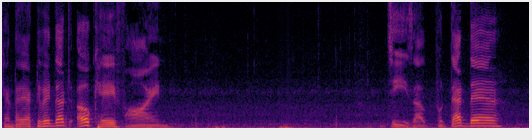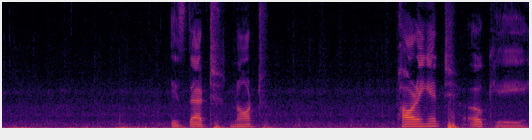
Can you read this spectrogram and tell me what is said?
Can't I activate that? Okay, fine. Geez, I'll put that there. Is that not powering it? Okay.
